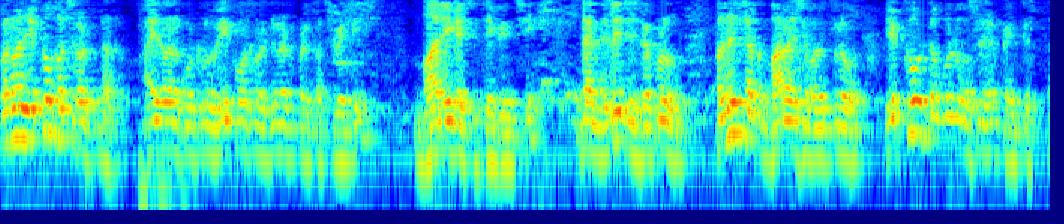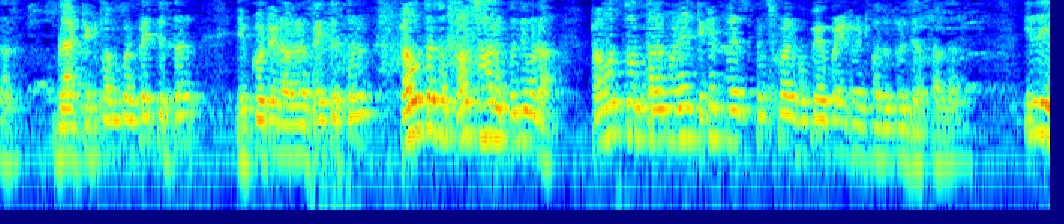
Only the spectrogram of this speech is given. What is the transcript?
కొంతమంది ఎక్కువ ఖర్చు పెడుతున్నారు. ఐదు వందల కోట్లు వెయ్యి కోట్లు రెండు వేల రూపాయలు ఖర్చు పెట్టి భారీగా చిత్రీకరించి దాన్ని రిలీజ్ చేసినప్పుడు పదిహేను శాతం భారతదేశ పద్ధతిలో ఎక్కువ డబ్బులు వసూలు ప్రయత్నిస్తున్నారు. బ్లాక్ టికెట్లు అమ్ముకొని ప్రయత్నిస్తారు ఎక్కువ టికెట్ అమ్మడానికి ప్రయత్నిస్తారు ప్రభుత్వంతో ప్రోత్సాహం పొంది కూడా ప్రభుత్వం తరపునే టికెట్ ప్రైస్ పెంచుకోవడానికి ఉపయోగపడేటువంటి పద్ధతులు చేస్తా ఉన్నారు. ఇది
